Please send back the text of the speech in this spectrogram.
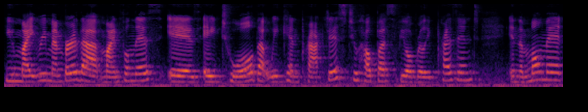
You might remember that mindfulness is a tool that we can practice to help us feel really present in the moment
